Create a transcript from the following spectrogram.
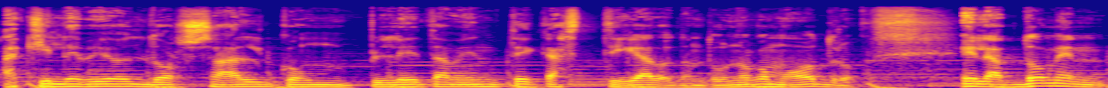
aquí le veo el dorsal completamente castigado, tanto uno como otro. El abdomen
